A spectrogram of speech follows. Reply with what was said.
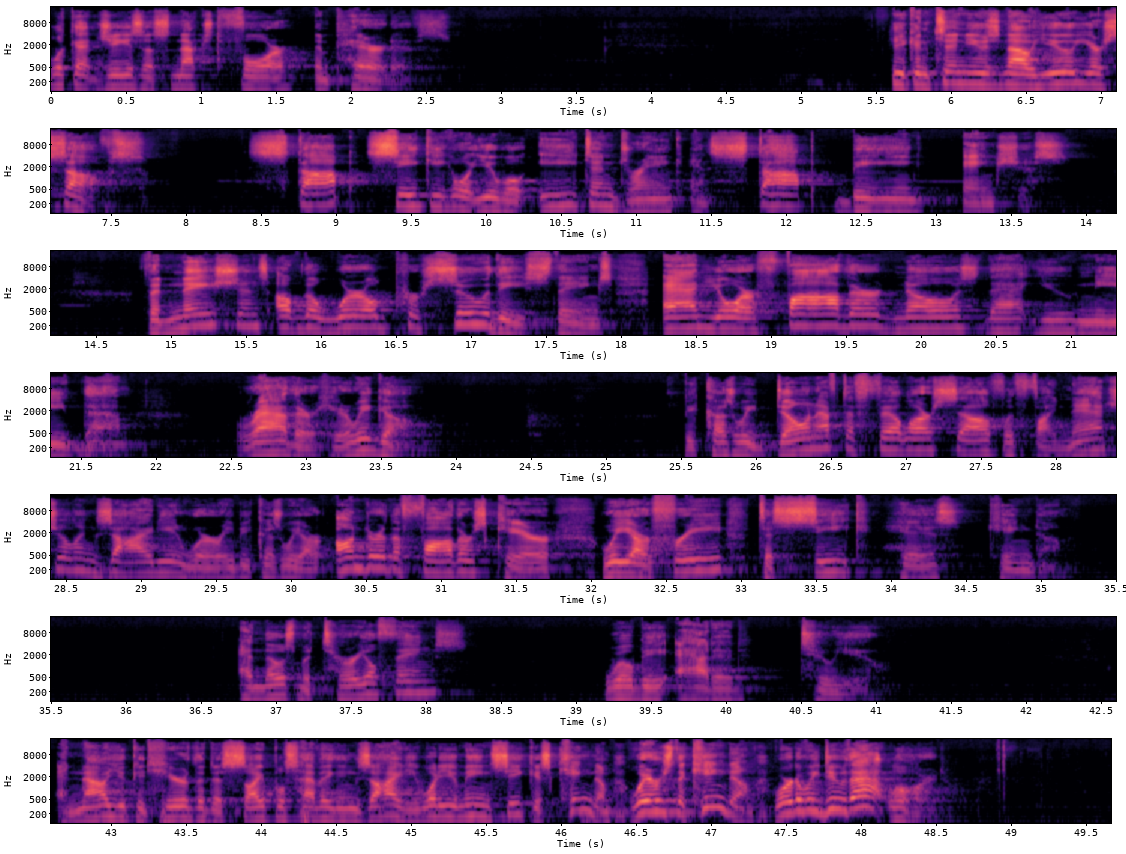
Look at Jesus' next four imperatives. He continues, Now you yourselves, stop seeking what you will eat and drink, and stop being anxious. The nations of the world pursue these things, and your Father knows that you need them. Rather, here we go. Because we don't have to fill ourselves with financial anxiety and worry, because we are under the Father's care, we are free to seek His kingdom. And those material things will be added to you. And now you could hear the disciples having anxiety. What do you mean, seek his kingdom? Where's the kingdom? Where do we do that, Lord?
